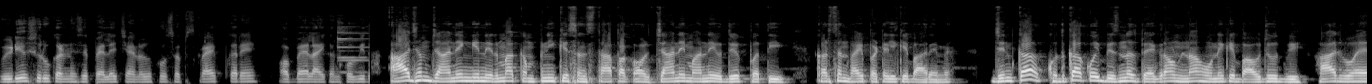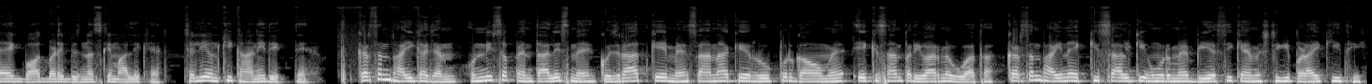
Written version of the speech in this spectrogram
वीडियो शुरू करने से पहले चैनल को सब्सक्राइब करें और बेल आइकन को भी आज हम जानेंगे निर्मा कंपनी के संस्थापक और जाने माने उद्योगपति करसन भाई पटेल के बारे में, जिनका खुद का कोई बिज़नेस बैकग्राउंड ना होने के बावजूद भी आज वह एक बहुत बड़े बिज़नेस के मालिक हैं। चलिए उनकी कहानी देखते हैं। करसन भाई का जन्म 1945 में गुजरात के महसाना के रूपपुर गाँव में एक किसान परिवार में हुआ था। करसन भाई ने 21 साल की उम्र में बीएससी केमिस्ट्री की पढ़ाई की थी।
